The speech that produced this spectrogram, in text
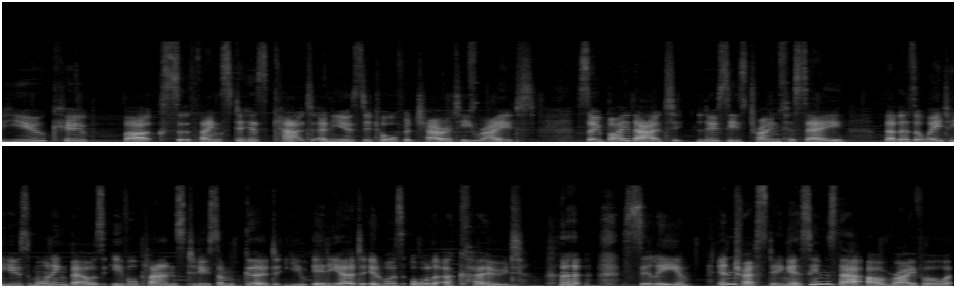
Bucoup bucks thanks to his cat and used it all for charity, right? So by that, Lucy's trying to say that there's a way to use Morning Bell's evil plans to do some good, you idiot. It was all a code. Silly. Interesting. It seems that our rival,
